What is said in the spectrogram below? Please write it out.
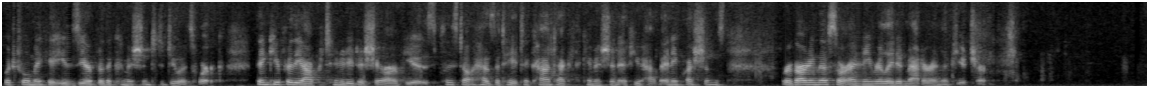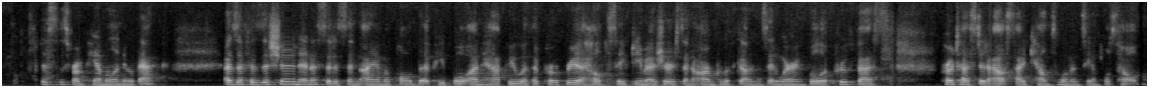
which will make it easier for the Commission to do its work. Thank you for the opportunity to share our views. Please don't hesitate to contact the Commission if you have any questions regarding this or any related matter in the future. This is from Pamela Novak. As a physician and a citizen, I am appalled that people unhappy with appropriate health safety measures and armed with guns and wearing bulletproof vests protested outside Councilwoman Samples' home.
